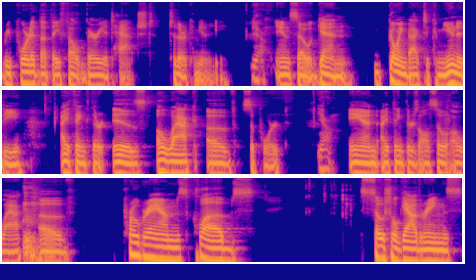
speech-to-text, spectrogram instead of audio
reported that they felt very attached to their community. Yeah. And so, again, going back to community, I think there is a lack of support. Yeah. And I think there's also a lack of programs, clubs, social gatherings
